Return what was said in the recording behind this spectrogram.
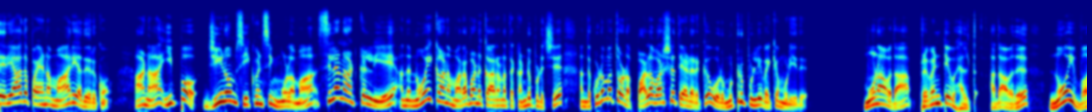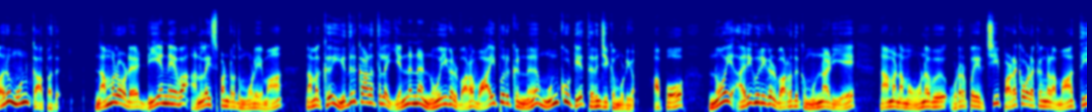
தெரியாத பயணம் மாதிரி அது இருக்கும். ஆனா இப்போ ஜீனோம் சீக்வென்சிங் மூலமா சில நாட்கள்லயே அந்த நோய்க்கான மரபணு காரணத்தை கண்டுபிடிச்சு அந்த குடும்பத்தோட பல வருஷ தேடருக்கு ஒரு முற்றுப்புள்ளி வைக்க முடியுது. மூணாவதா பிரிவென்டிவ் ஹெல்த் அதாவது நோய் வருமுன் காப்பது. நம்மளோட டிஎன்ஏவை அனலைஸ் பண்றது மூலயமா நமக்கு எதிர்காலத்துல என்னென்ன நோய்கள் வர வாய்ப்பு இருக்குன்னு முன்கூட்டியே தெரிஞ்சிக்க முடியும். அப்போ நோய் அறிகுறிகள் வர்றதுக்கு முன்னாடியே நாம நம்ம உணவு உடற்பயிற்சி பழக்க வழக்கங்களை மாத்தி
